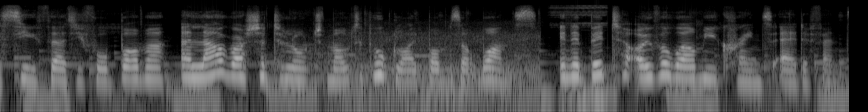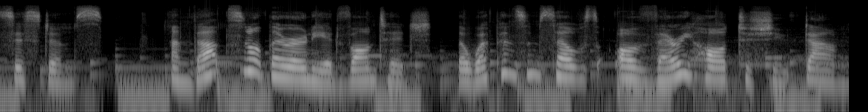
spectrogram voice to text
Su 34 bomber allow Russia to launch multiple glide bombs at once in a bid to overwhelm Ukraine's air defense systems. And that's not their only advantage. The weapons themselves are very hard to shoot down.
